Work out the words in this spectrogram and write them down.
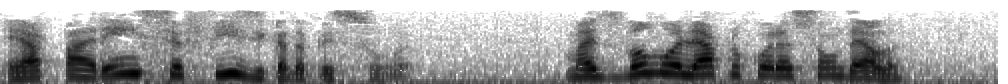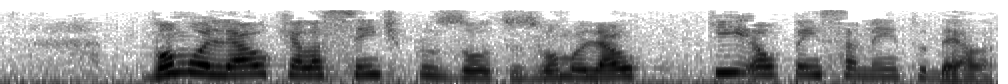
é a aparência física da pessoa. Mas vamos olhar para o coração dela. Vamos olhar o que ela sente para os outros. Vamos olhar o que é o pensamento dela.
